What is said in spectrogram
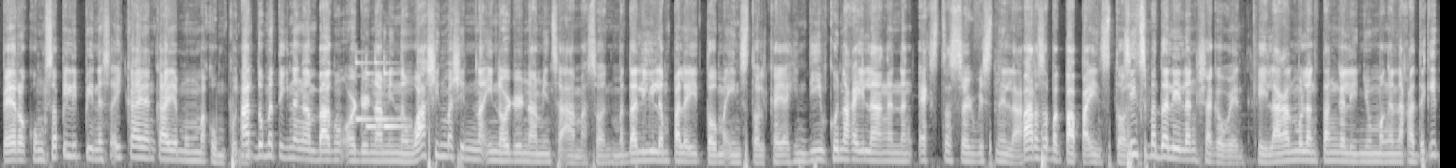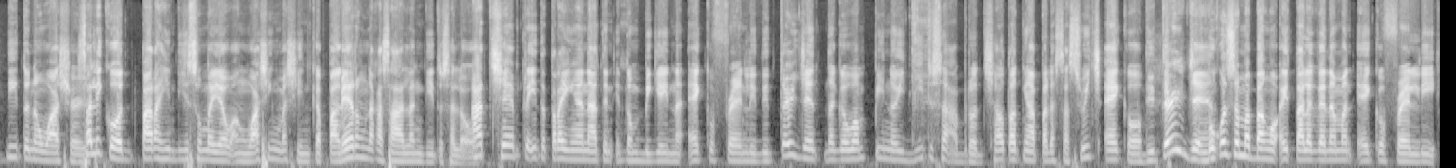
Pero kung sa Pilipinas ay kayang-kaya mong makumpuni. At dumating na nga ang bagong order namin ng washing machine na in-order namin sa Amazon. Madali lang pala ito ma-install kaya hindi ko na kailangan ng extra service nila para sa pagpapa-install. Since madali lang siya gawin, kailangan mo lang tanggalin yung mga nakadikit dito ng washer sa likod para hindi sumayaw ang washing machine kapag merong nakasalang dito sa loob. At syempre, itatry nga natin itong bigay na eco-friendly detergent na gawang Pinoy dito sa abroad. Shoutout nga pala sa Switch Eco Detergent. Bukod sa mabango ay talaga naman eco-friendly.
